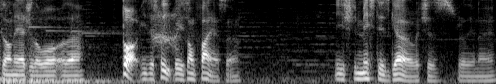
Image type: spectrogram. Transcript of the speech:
Still on the edge of the water there. But he's asleep, but he's on fire, so. He missed his go, which is really annoying.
